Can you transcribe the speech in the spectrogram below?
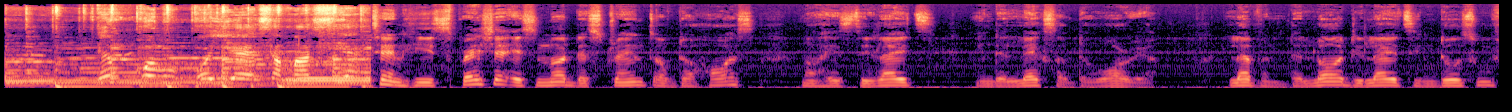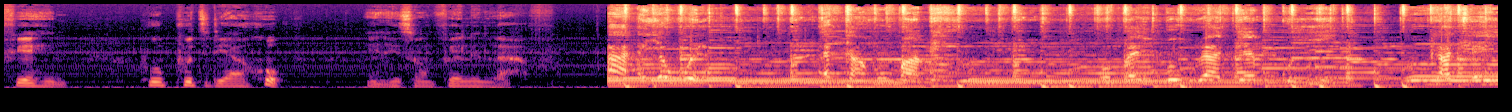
mpo no ɔyɛ nsamaseɛ 10. His pressure is not the strength of the horse, nor his delight in the legs of the warrior. 11. The Lord delights in those who fear him, who put their hope in his unfailing love. a krataa yi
